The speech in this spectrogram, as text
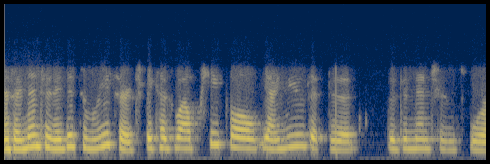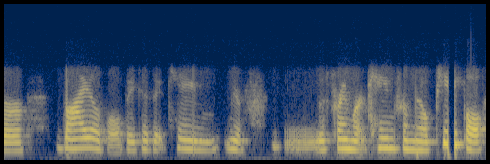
as I mentioned, I did some research because while people, yeah, I knew that the, the dimensions were viable because it came, you know, the framework came from real people.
